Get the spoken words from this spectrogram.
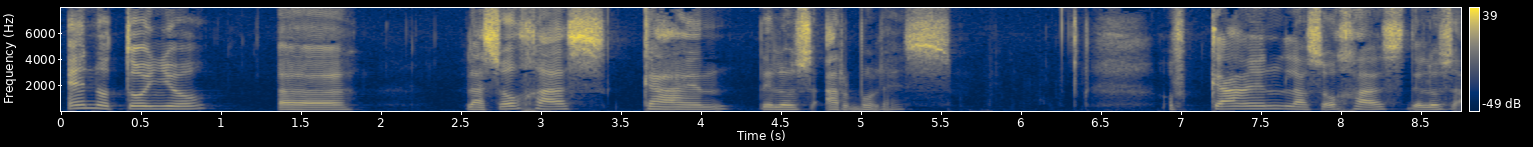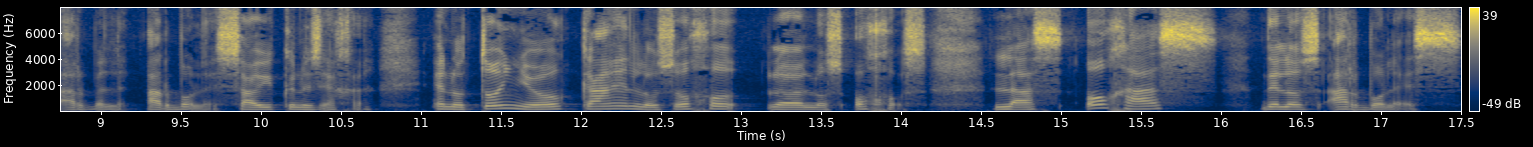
En otoño, uh, las hojas caen de los árboles. Of caen las hojas de los árboles, zou je kunnen zeggen. En otoño caen los, ojo, uh, los ojos. Las hojas de los árboles.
